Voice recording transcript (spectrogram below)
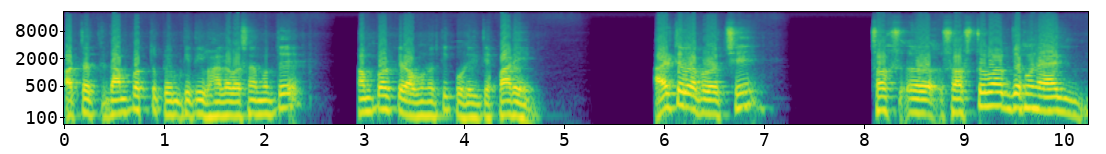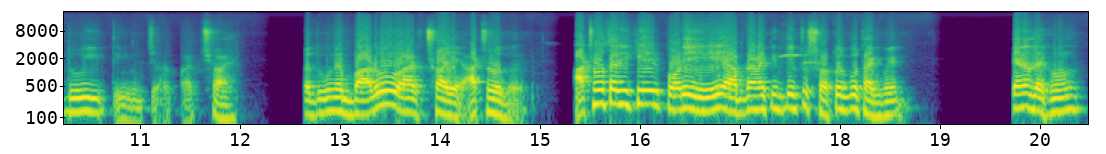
অর্থাৎ দাম্পত্য প্রেম, প্রীতি, ভালোবাসার মধ্যে সম্পর্কের অবনতি করে দিতে পারে। আরেকটা ব্যাপার হচ্ছে ষষ্ঠ- ভাব যখন এক, দুই, তিন, চার, পাঁচ, ছয় দুগুণে বারো আর ছয়, আঠেরো আঠেরো তারিখের পরে আপনারা কিন্তু একটু সতর্ক থাকবেন। কেন দেখুন,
